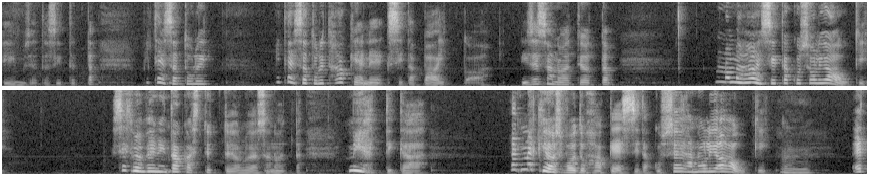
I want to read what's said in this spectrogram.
ihmiseltä sitten, että miten sä tulit, miten sä tulit hakeneeksi sitä paikkaa? Niin se sanoi, että, että no mä hain sitä, kun se oli auki. Sitten mä menin takaisin tyttöjouluun ja sanoin, että miettikää, että mekin olisi voitu hakea sitä, kun sehän oli auki. Mm. Et,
